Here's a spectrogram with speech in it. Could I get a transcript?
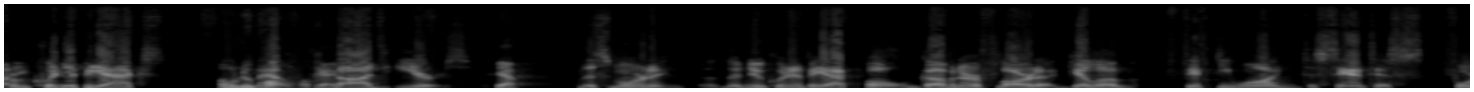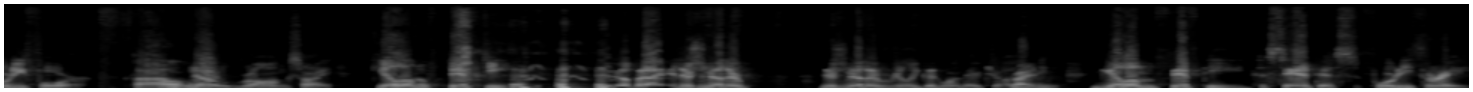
from Quinnipiac's Oh, new poll. Okay. God's ears. Yep. This morning, the new Quinnipiac poll: Governor of Florida, Gillum, fifty-one; DeSantis, forty-four. Um, Oh. No, wrong. Sorry, Gillum, no. fifty. no, no, but I, there's another. There's another really good one there too. I Right. Gillum, fifty; DeSantis, forty-three,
